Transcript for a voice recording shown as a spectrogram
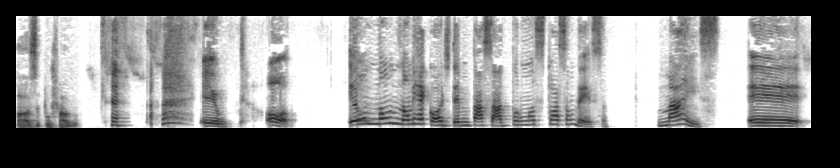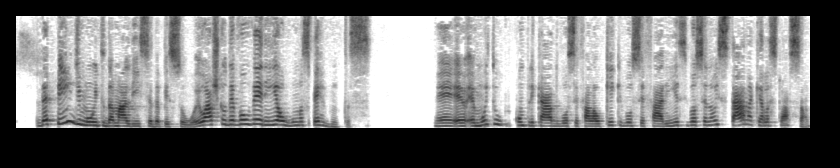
Rosa, por favor. eu. Ó, oh, eu não, não me recordo de ter me passado por uma situação dessa. Mas é, depende muito da malícia da pessoa. Eu acho que eu devolveria algumas perguntas. Né? É, é, muito complicado você falar o que, que você faria se você não está naquela situação.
